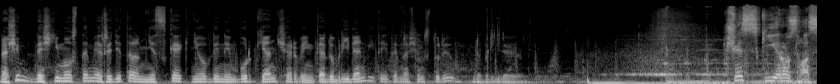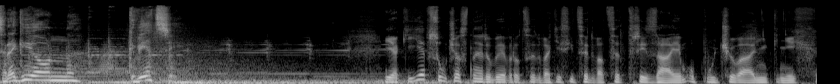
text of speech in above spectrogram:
Naším dnešním hostem je ředitel Městské knihovny Nymburk Jan Červinka. Dobrý den, vítejte v našem studiu. Dobrý den. Český rozhlas Region k věci. Jaký je v současné době v roce 2023 zájem o půjčování knih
